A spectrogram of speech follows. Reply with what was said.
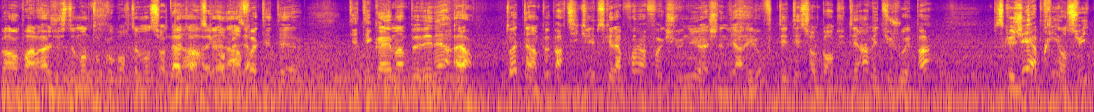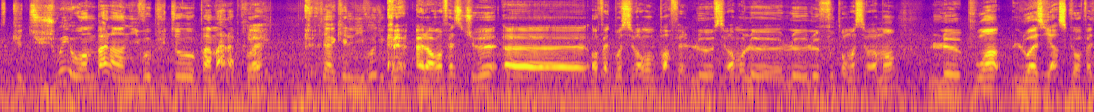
Bah, on parlera justement de ton comportement sur le terrain parce que la dernière fois t'étais, t'étais quand même un peu vénère. Alors toi t'es un peu particulier parce que la première fois que je suis venu à Chenevière-les-Louvres, t'étais sur le bord du terrain mais tu jouais pas. Parce que j'ai appris ensuite que tu jouais au handball à un niveau plutôt pas mal a priori. Ouais. T'es à quel niveau du coup Alors en fait si tu veux, euh, en fait moi c'est vraiment parfait, le, c'est vraiment le, le- le foot pour moi c'est vraiment le point loisir. Parce qu'en fait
